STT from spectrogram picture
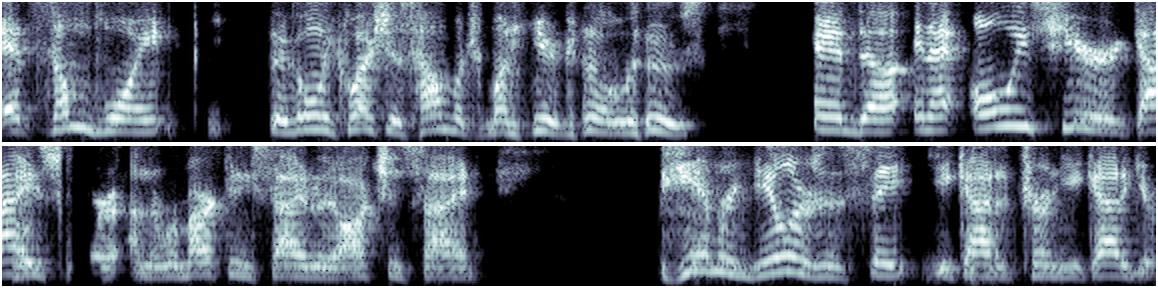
at some point the only question is how much money you're going to lose. And uh, and I always hear guys who are on the remarketing side or the auction side hammering dealers and say you got to turn, you got to get,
